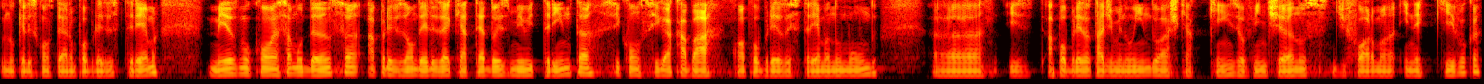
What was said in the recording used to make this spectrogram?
no que eles consideram pobreza extrema. Mesmo com essa mudança, a previsão deles é que até 2030 se consiga acabar com a pobreza extrema no mundo. Uh, a pobreza está diminuindo, acho que há 15 ou 20 anos, de forma inequívoca.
